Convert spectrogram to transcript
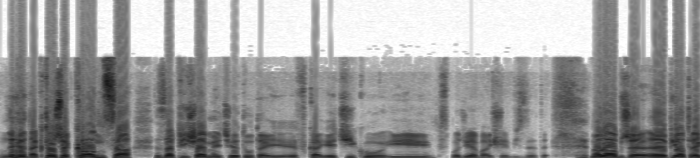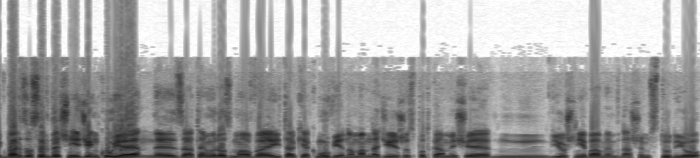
redaktorze Konca, zapiszemy cię tutaj w kajeciku i spodziewaj się wizyty. No dobrze, e, Piotrek, bardzo serdecznie dziękuję e, za tę rozmowę i tak jak mówię, no mam nadzieję, że spotkamy się mm, już niebawem w naszym studiu,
